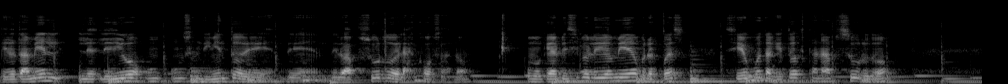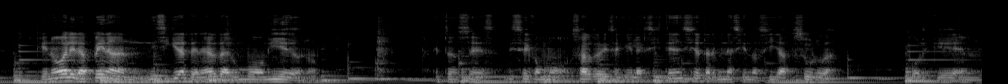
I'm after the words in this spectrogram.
Pero también le, dio un, sentimiento de, lo absurdo de las cosas, ¿no? Como que al principio le dio miedo, pero después se dio cuenta que todo es tan absurdo que no vale la pena ni siquiera tener de algún modo miedo, ¿no? Entonces, dice como Sartre dice que la existencia termina siendo así absurda. Porque en,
